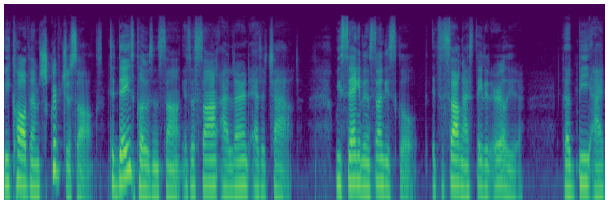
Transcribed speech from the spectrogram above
We call them scripture songs. Today's closing song is a song I learned as a child. We sang it in Sunday school. It's a song I stated earlier the B I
